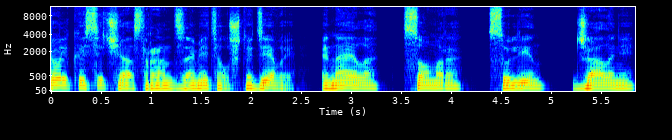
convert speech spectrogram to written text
Только сейчас Ранд заметил, что девы — Энайла, Сомара, Сулин, Джалани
